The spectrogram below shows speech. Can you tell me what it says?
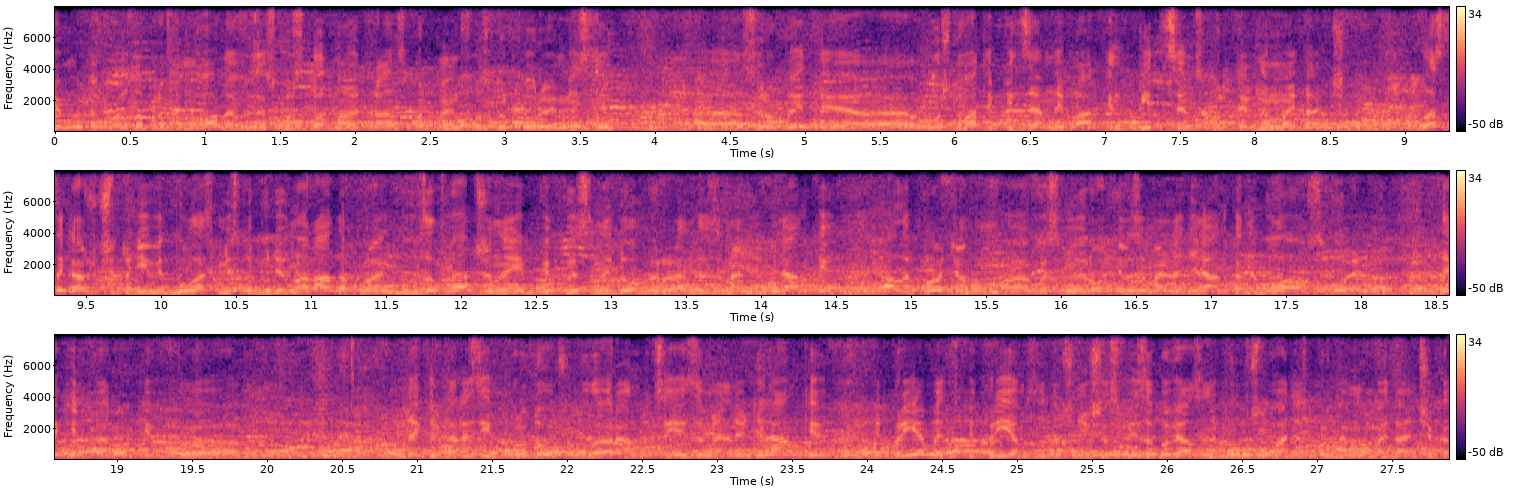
йому також запропонували в зв'язку з складною транспортною інфраструктурою в місті влаштувати підземний паркінг під цим спортивним майданчиком. Власне кажучи, тоді відбулася містобудівна рада, проект був затверджений, підписаний договір оренди земельної ділянки, але протягом е, восьми років земельна ділянка не була освоєна. Підприємство точніше, свої зобов'язання по влаштуванню спортивного майданчика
